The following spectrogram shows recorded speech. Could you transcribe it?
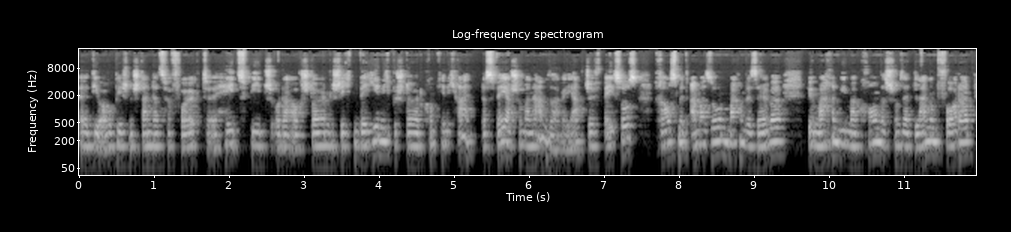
äh, die europäischen Standards verfolgt, äh, Hate Speech oder auch Steuerngeschichten, wer hier nicht besteuert, kommt hier nicht rein. Das wäre ja schon mal eine Ansage, ja. Jeff Bezos, raus mit Amazon, machen wir selber. Wir machen, wie Macron das schon seit langem fordert,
